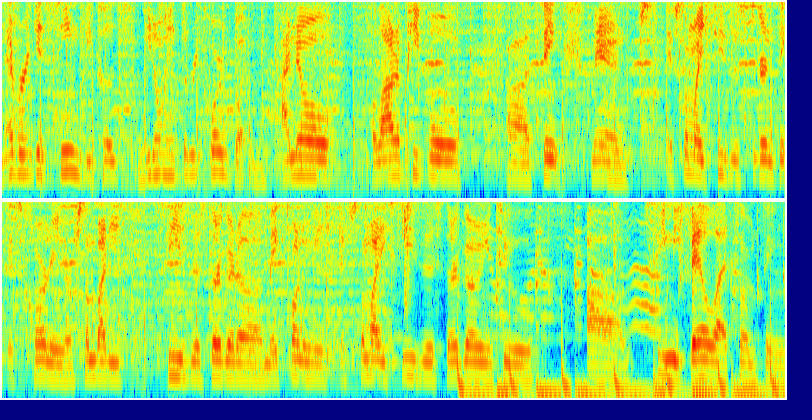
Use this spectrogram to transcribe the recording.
never get seen because we don't hit the record button. I know a lot of people uh, think, man, if somebody sees this, they're gonna think it's corny, or if somebody sees this, they're gonna make fun of me. If somebody sees this, they're going to uh, see me fail at something.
